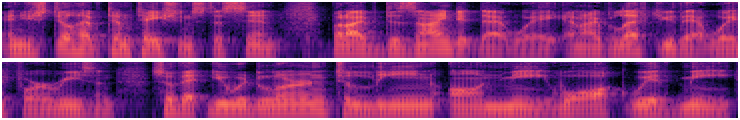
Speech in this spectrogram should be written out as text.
and you still have temptations to sin. But I've designed it that way and I've left you that way for a reason so that you would learn to lean on me walk with me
